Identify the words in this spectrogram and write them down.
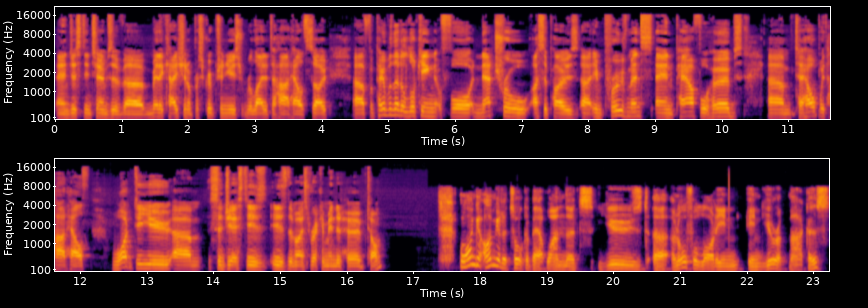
and just in terms of uh, medication or prescription use related to heart health. So, uh, for people that are looking for natural, I suppose, uh, improvements and powerful herbs um, to help with heart health, what do you um, suggest is is the most recommended herb, Tom? Well, I'm, I'm going to talk about one that's used uh, an awful lot in in Europe, Marcus,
